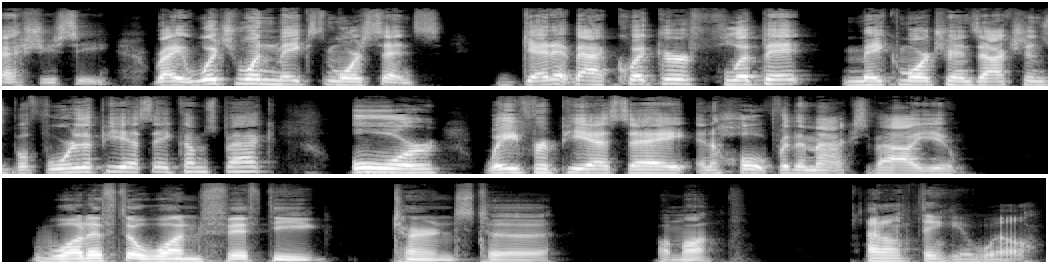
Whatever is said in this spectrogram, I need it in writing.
SGC, right? Which one makes more sense? Get it back quicker, flip it, make more transactions before the PSA comes back, or wait for PSA and hope for the max value. What if the 150 turns to a month? I don't think it will.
